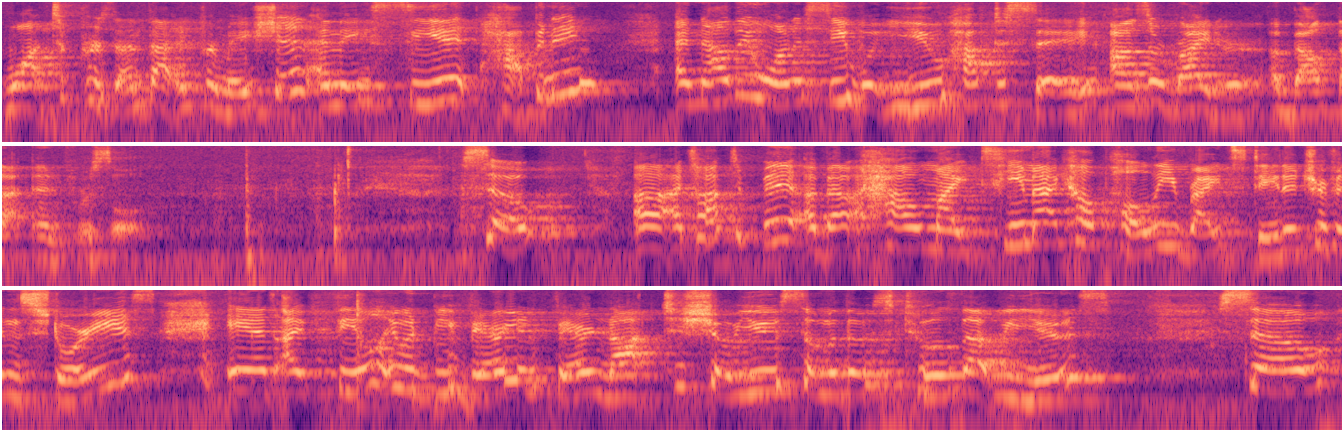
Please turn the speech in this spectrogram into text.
want to present that information and they see it happening and now they want to see what you have to say as a writer about that end result. So, uh, I talked a bit about how my team at Cal Poly writes data-driven stories, and I feel it would be very unfair not to show you some of those tools that we use. So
